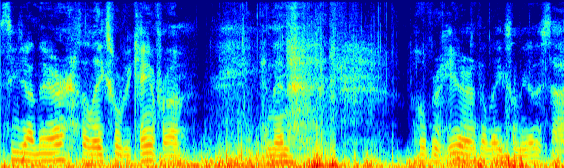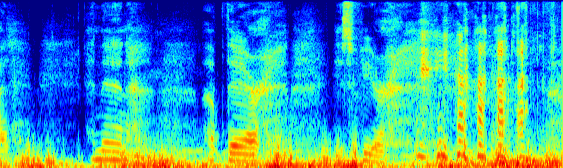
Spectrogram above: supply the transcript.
See down there, the lake's where we came from. And then over here, the lake's on the other side. And then up there is fear.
